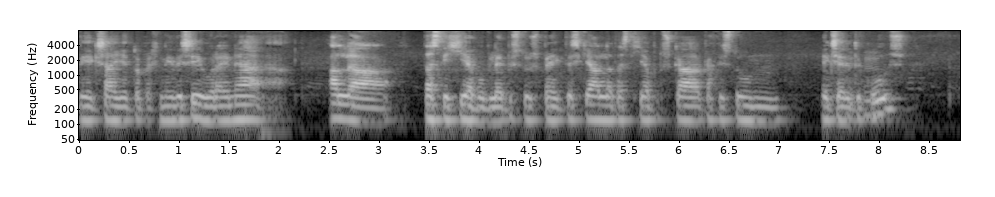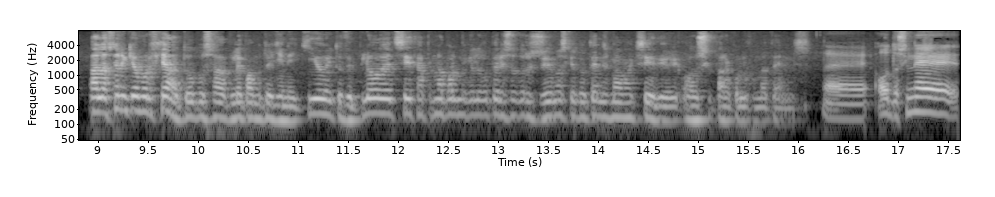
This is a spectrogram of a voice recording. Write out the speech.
διεξάγεται το παιχνίδι σίγουρα είναι α- άλλα τα στοιχεία που βλέπεις στους παίκτες και άλλα τα στοιχεία που τους κα- καθιστούν εξαιρετικούς αλλά αυτό είναι και η ομορφιά του όπως θα βλέπαμε το γυναικείο ή το διπλό έτσι θα πρέπει να βάλουμε και λίγο περισσότερο στη ζωή μας και το τέννις με αμαξίδιο όσοι παρακολουθούμε τέννις Ε, Όντως είναι ε,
